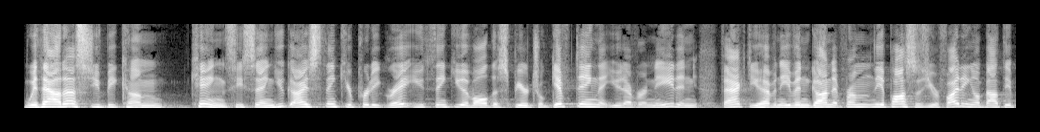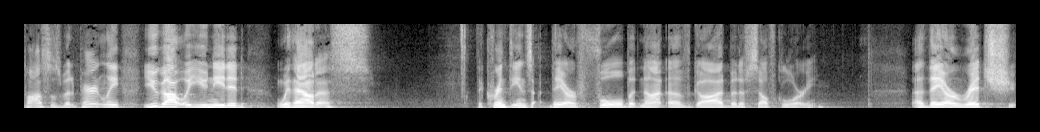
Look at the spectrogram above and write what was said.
Without us, you've become kings. He's saying, You guys think you're pretty great. You think you have all the spiritual gifting that you'd ever need. In fact, you haven't even gotten it from the apostles. You were fighting about the apostles, but apparently you got what you needed without us. The Corinthians, they are full, but not of God, but of self glory. Uh, they are rich,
